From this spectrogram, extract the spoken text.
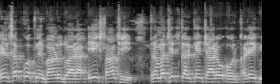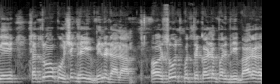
इन सबको अपने बाणों द्वारा एक साथ ही प्रमथित करके चारों ओर खड़े हुए शत्रुओं को शीघ्र ही बिंद डाला और सूत पुत्र कर्ण पर भी बारह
